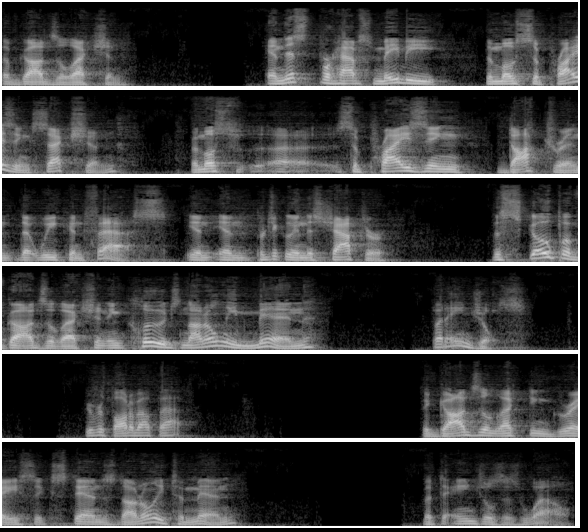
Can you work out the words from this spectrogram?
of God's election. And this perhaps may be the most surprising section, the most uh, surprising doctrine that we confess, in, in, particularly in this chapter. The scope of God's election includes not only men, but angels. You ever thought about that? That God's electing grace extends not only to men, but to angels as well.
